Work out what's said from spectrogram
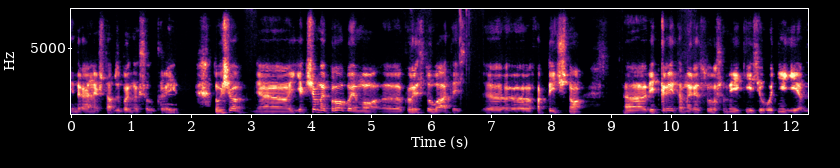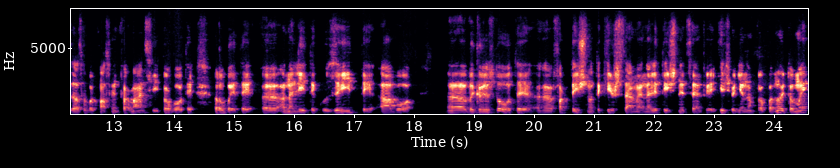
Генеральний штаб збройних сил України. Тому що е, якщо ми пробуємо е, користуватись е, фактично е, відкритими ресурсами, які сьогодні є в засобах масової інформації, пробувати робити е, аналітику звідти або е, використовувати е, фактично такі ж самі аналітичні центри, які сьогодні нам пропонують, то ми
